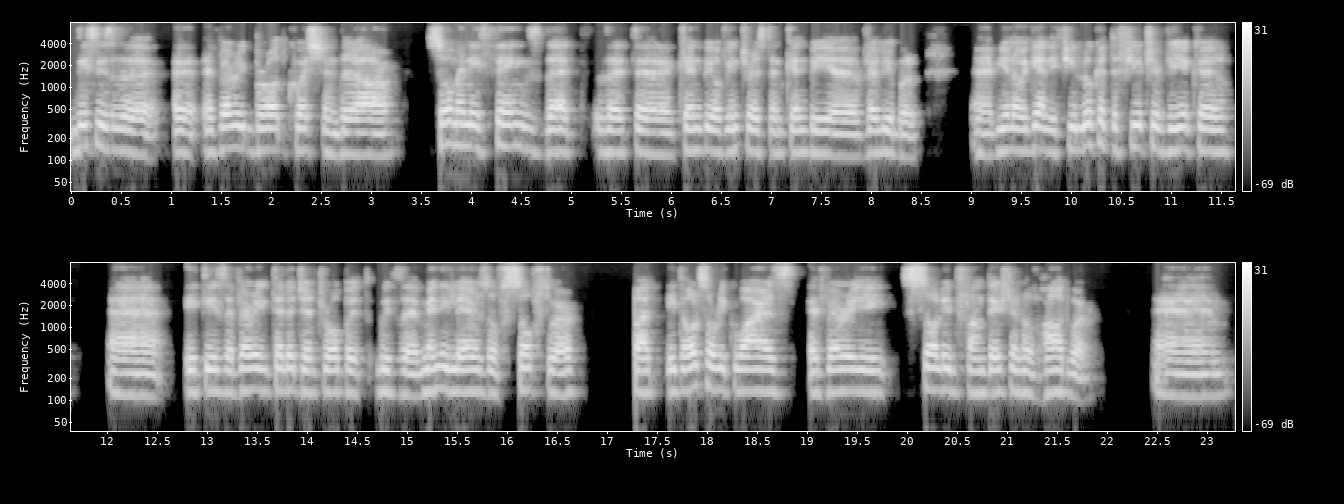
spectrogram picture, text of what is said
this is a, a, a, very broad question. There are so many things that that uh, can be of interest and can be uh, valuable. Uh, you know, again, if you look at the future vehicle, uh, it is a very intelligent robot with uh, many layers of software, but it also requires a very solid foundation of hardware. Um,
